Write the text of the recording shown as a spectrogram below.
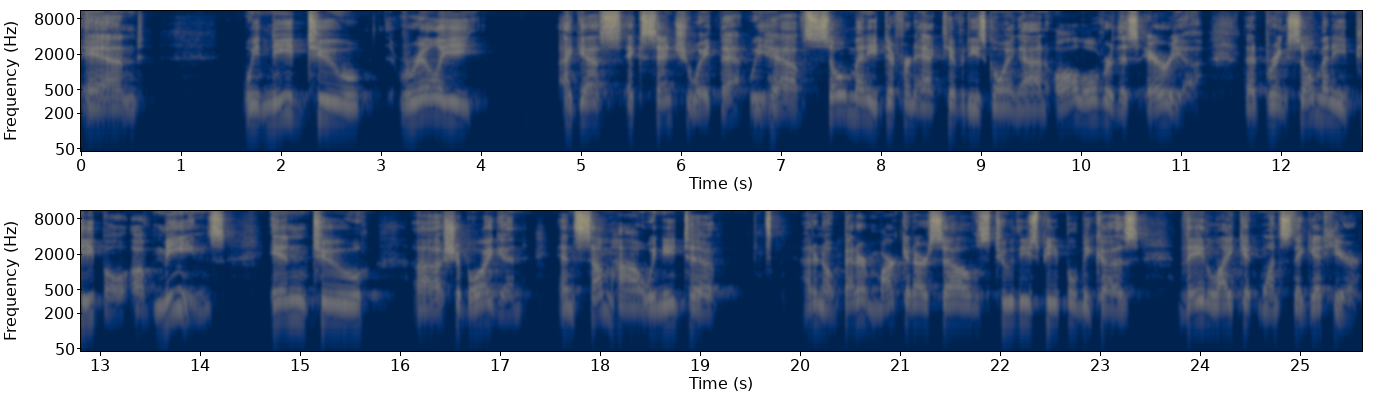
And we need to really, I guess, accentuate that. We have so many different activities going on all over this area that bring so many people of means into uh, Sheboygan. And somehow we need to, I don't know, better market ourselves to these people because they like it once they get here.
